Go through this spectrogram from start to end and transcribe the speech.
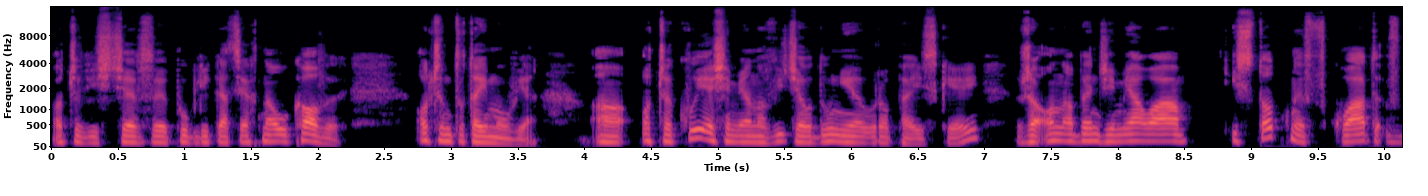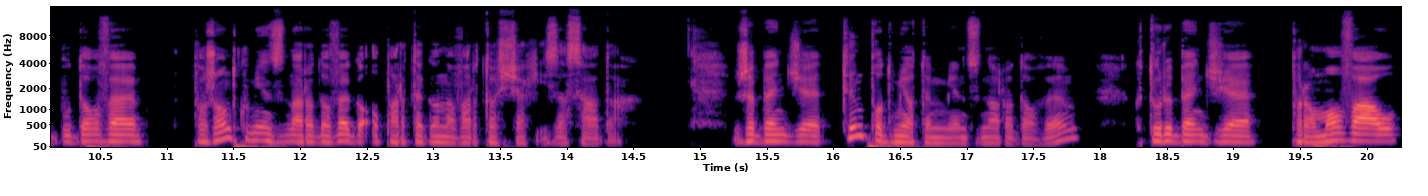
oczywiście w publikacjach naukowych. O czym tutaj mówię? Oczekuje się mianowicie od Unii Europejskiej, że ona będzie miała istotny wkład w budowę porządku międzynarodowego opartego na wartościach i zasadach. Że będzie tym podmiotem międzynarodowym, który będzie promował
